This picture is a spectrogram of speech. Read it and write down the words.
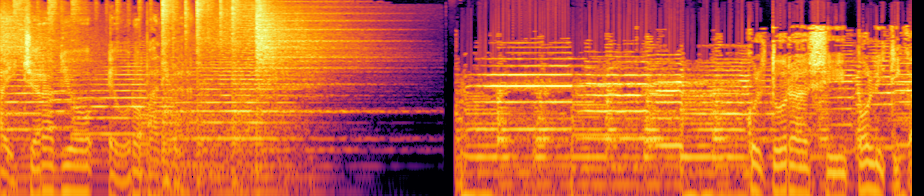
Aici Radio Europa Liberă. Cultură și politică.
